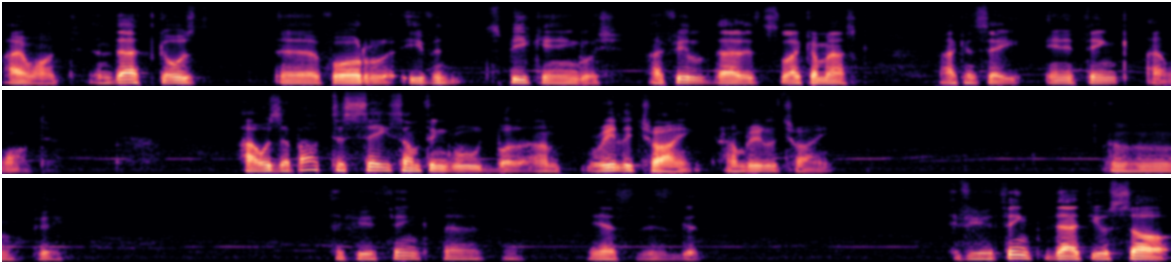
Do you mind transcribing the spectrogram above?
I want. And that goes uh, for even speaking English. I feel that it's like a mask. I can say anything I want. I was about to say something rude, but I'm really trying. I'm really trying. Uh, okay. If you think that. Yes, this is good. If you think that you saw.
